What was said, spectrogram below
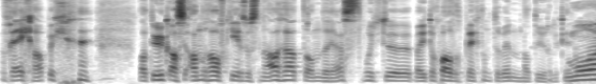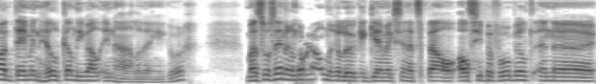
vrij grappig. natuurlijk, als je anderhalf keer zo snel gaat dan de rest, moet je, ben je toch wel verplicht om te winnen, natuurlijk. hè. Damon Hill kan die wel inhalen, denk ik hoor. Maar zo zijn er nog andere leuke gimmicks in het spel. Als je bijvoorbeeld een, eh,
